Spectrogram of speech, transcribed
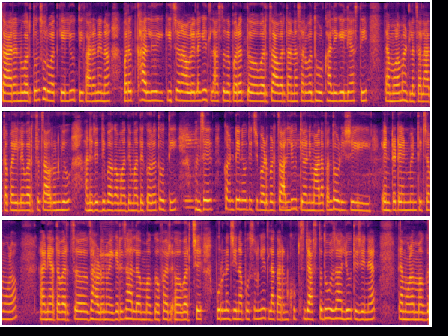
कारण वरतून सुरुवात केली होती. कारण आहे ना परत खाली किचन आवरायला घेतलं असतं तर परत वरचं आवरताना सर्व धूळ खाली गेली असती. त्यामुळं म्हटलं चला आता पहिले वरचंच आवरून घेऊ. आणि रिद्धी बघा मध्ये मध्ये करत होती. म्हणजे कंटिन्यू तिची बडबड चालली होती आणि मला पण थोडीशी एंटरटेनमेंट तिच्यामुळं. आणि आता वरचं झाडून वगैरे झालं. मग फर वरचे पूर्ण जिना पुसून घेतला कारण खूप जास्त धूळ झाली होती जिन्यात. त्यामुळं मग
